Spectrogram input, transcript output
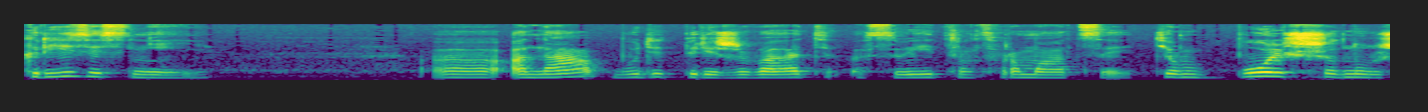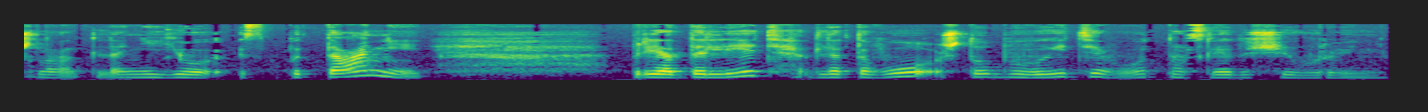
кризисней э, она будет переживать свои трансформации. Тем больше нужно для нее испытаний преодолеть для того, чтобы выйти вот на следующий уровень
